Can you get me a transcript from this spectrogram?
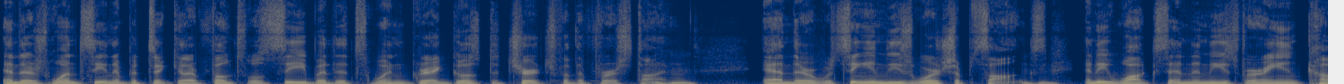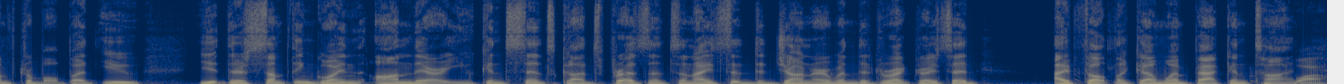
and there's one scene in particular folks will see, but it's when Greg goes to church for the first time. Mm-hmm. And they're singing these worship songs. Mm-hmm. And he walks in and he's very uncomfortable. But you, you there's something going on there. You can sense God's presence. And I said to Jon Erwin, the director, I said, I felt like I went back in time. Wow.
